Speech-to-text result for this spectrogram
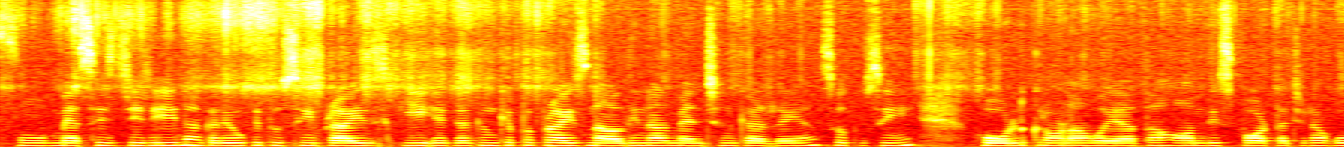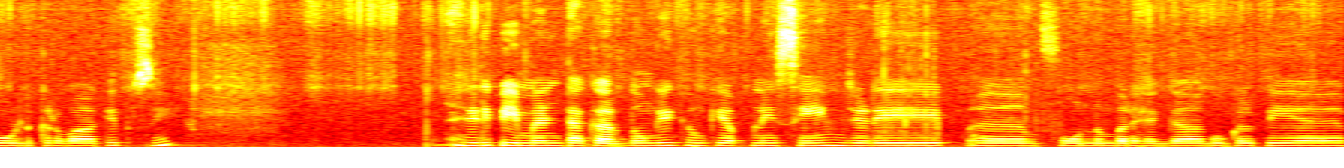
ਫੋਨ ਮੈਸੇਜ ਜੀ ਇਹ ਨਾ ਕਰਿਓ ਕਿ ਤੁਸੀਂ ਪ੍ਰਾਈਸ ਕੀ ਹੈਗਾ, ਕਿਉਂਕਿ ਆਪਾਂ ਪ੍ਰਾਈਸ ਨਾਲ ਦੀ ਨਾਲ ਮੈਂਸ਼ਨ ਕਰ ਰਹੇ ਹਾਂ। ਸੋ ਤੁਸੀਂ ਹੋਲਡ ਕਰਾਉਣਾ ਹੋਇਆ ਤਾਂ ਔਨ ਦੀ ਸਪੌਟ ਆ ਜਿਹੜਾ ਹੋਲਡ ਕਰਵਾ ਕੇ ਤੁਸੀਂ ਜਿਹੜੀ ਪੇਮੈਂਟ ਆ ਕਰ ਦੋਗੇ, ਕਿਉਂਕਿ ਆਪਣੇ ਸੇਮ ਜਿਹੜੇ ਫੋਨ ਨੰਬਰ ਹੈਗਾ ਗੂਗਲ ਪੇ ਹੈ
